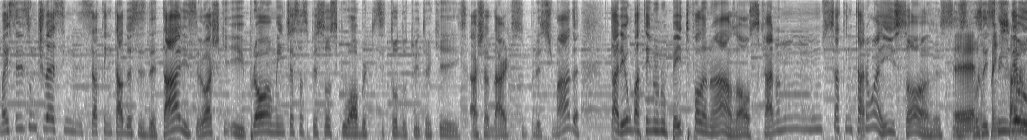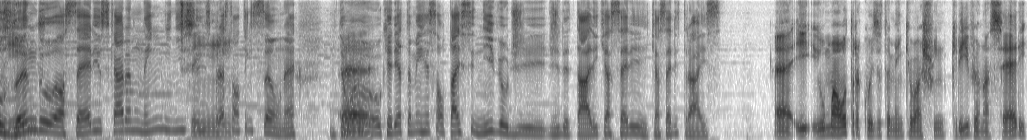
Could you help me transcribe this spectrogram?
Mas se eles não tivessem se atentado a esses detalhes, eu acho que e provavelmente essas pessoas que o Albert citou do Twitter que acha Dark superestimada, estariam batendo no peito e falando, ah, ó, os caras não, não se atentaram a isso, ó. É, vocês pensaram endeusando série e os caras nem nisso eles prestam atenção, né? Então É. eu, eu queria também ressaltar esse nível de, de detalhe que a série, que a série traz. É, e, e uma outra coisa também que eu acho incrível na série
